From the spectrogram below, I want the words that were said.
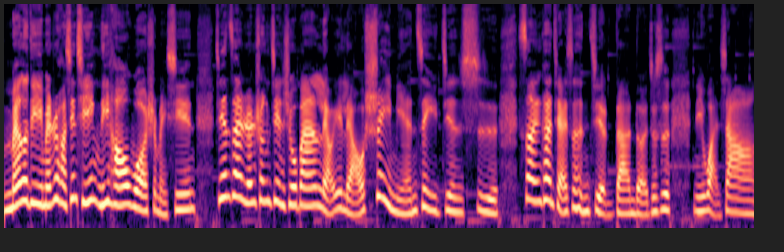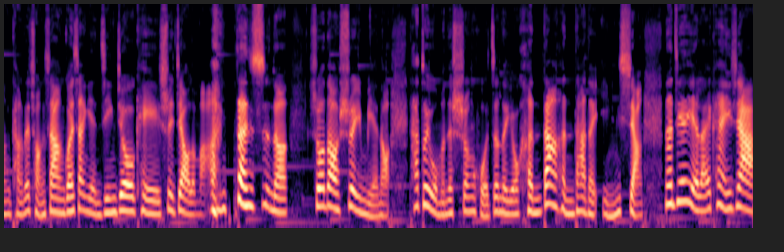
Melody 每日好心情，你好，我是美心。今天在人生进修班聊一聊睡眠这一件事。虽然看起来是很简单的，就是你晚上躺在床上，关上眼睛就可以睡觉了嘛。但是呢，说到睡眠哦，它对我们的生活真的有很大很大的影响。那今天也来看一下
